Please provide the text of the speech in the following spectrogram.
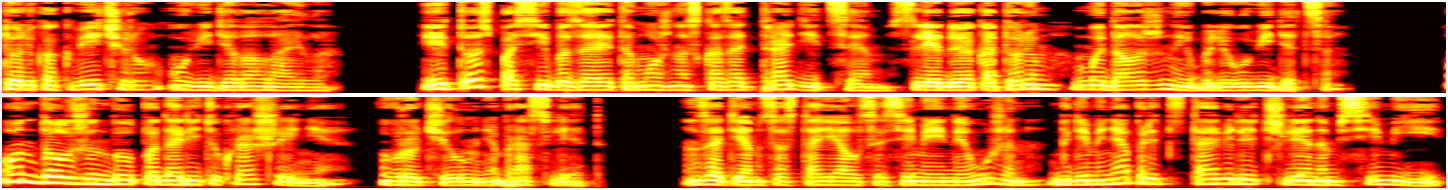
Только к вечеру увидела Лайла. И то спасибо за это, можно сказать, традициям, следуя которым мы должны были увидеться. Он должен был подарить украшение, вручил мне браслет. Затем состоялся семейный ужин, где меня представили членам семьи,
